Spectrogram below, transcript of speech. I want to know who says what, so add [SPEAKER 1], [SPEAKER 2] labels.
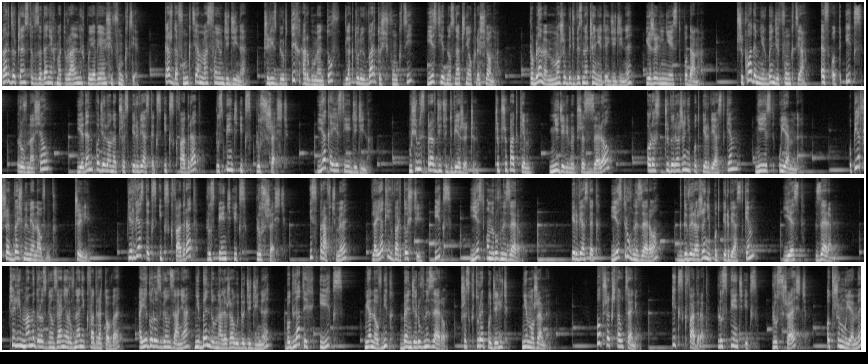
[SPEAKER 1] Bardzo często w zadaniach maturalnych pojawiają się funkcje. Każda funkcja ma swoją dziedzinę, czyli zbiór tych argumentów, dla których wartość funkcji jest jednoznacznie określona. Problemem może być wyznaczenie tej dziedziny, jeżeli nie jest podana. Przykładem niech będzie funkcja f od x równa się 1 podzielone przez pierwiastek z x kwadrat plus 5x plus 6. Jaka jest jej dziedzina? Musimy sprawdzić dwie rzeczy. Czy przypadkiem nie dzielimy przez 0 oraz czy wyrażenie pod pierwiastkiem nie jest ujemne. Po pierwsze weźmy mianownik, czyli pierwiastek z x kwadrat plus 5x plus 6 i sprawdźmy, dla jakich wartości x jest on równy 0. Pierwiastek jest równy 0, gdy wyrażenie pod pierwiastkiem jest zerem. Czyli mamy do rozwiązania równanie kwadratowe, a jego rozwiązania nie będą należały do dziedziny, bo dla tych x mianownik będzie równy 0, przez które podzielić nie możemy. Po przekształceniu x kwadrat plus 5x plus 6 otrzymujemy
